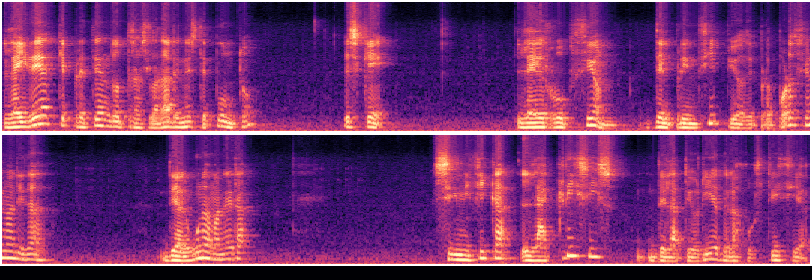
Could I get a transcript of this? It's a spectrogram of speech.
la idea que pretendo trasladar en este punto es que la irrupción del principio de proporcionalidad de alguna manera, significa la crisis de la teoría de la justicia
